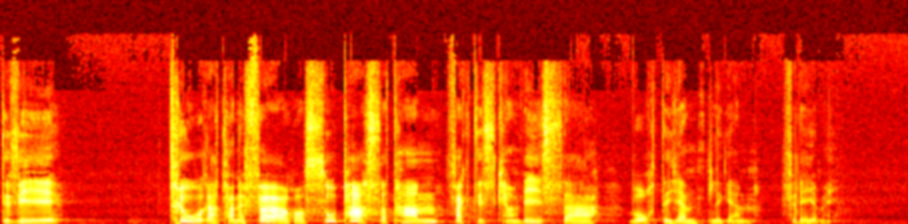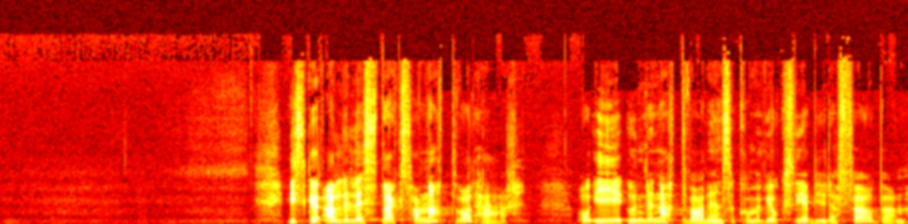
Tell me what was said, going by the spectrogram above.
Där vi tror att han är för oss så pass att han faktiskt kan visa vårt egentligen för dig och mig. Vi ska alldeles strax ha nattvard här. Och i, under nattvarden så kommer vi också erbjuda förbön.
